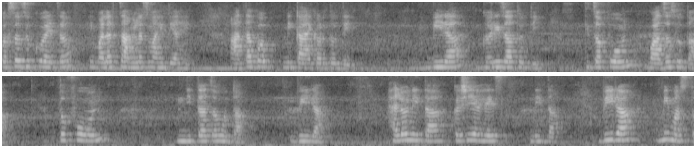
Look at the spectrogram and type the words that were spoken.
कसं झुकवायचं हे मला चांगलंच माहिती आहे. आता बघ मी काय करतो ते वीरा घरी जात होती. तिचा फोन वाजत होता. तो फोन नीताचा होता. वीरा. हॅलो नीता. कशी आहेस? नीता. वीरा मी मस्त.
